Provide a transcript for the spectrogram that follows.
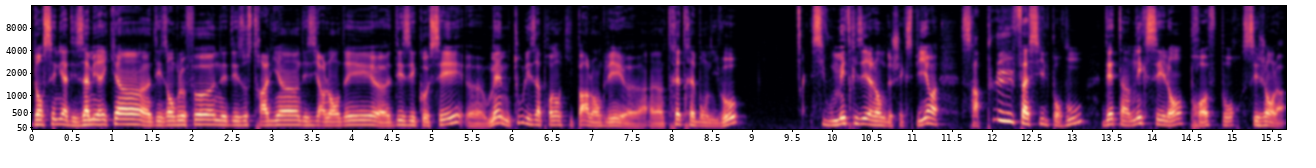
d'enseigner à des Américains, euh, des anglophones, des Australiens, des Irlandais, euh, des Écossais, euh, même tous les apprenants qui parlent anglais à un très très bon niveau. Si vous maîtrisez la langue de Shakespeare, ce sera plus facile pour vous d'être un excellent prof pour ces gens-là.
